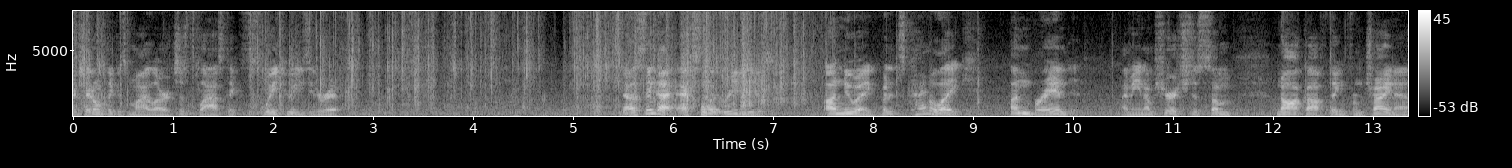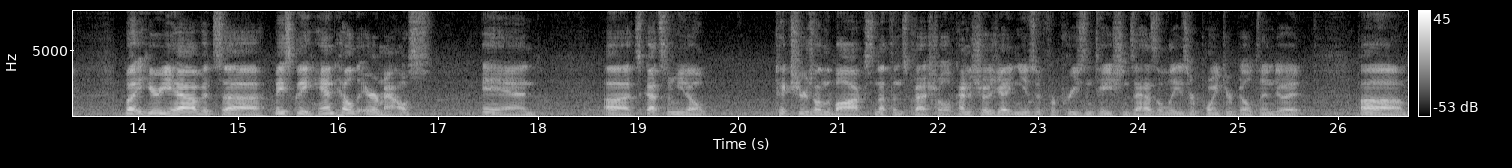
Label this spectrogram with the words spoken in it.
Actually, I don't think it's Mylar. It's just plastic. It's way too easy to rip. Now, this thing got excellent reviews on Newegg, but it's kind of like unbranded. I mean, I'm sure it's just some knockoff thing from China. But here you have, it's uh, basically a handheld air mouse. And uh, it's got some, you know, pictures on the box, nothing special. Kind of shows you you can use it for presentations. It has a laser pointer built into it. Um,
